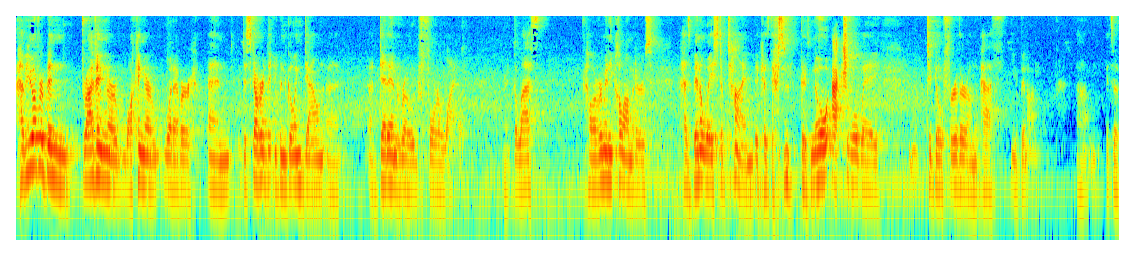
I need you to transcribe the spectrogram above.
Have you ever been driving or walking or whatever and discovered that you've been going down a, a dead end road for a while? Right? The last however many kilometers has been a waste of time because there's, there's no actual way to go further on the path you've been on. Um, it's a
